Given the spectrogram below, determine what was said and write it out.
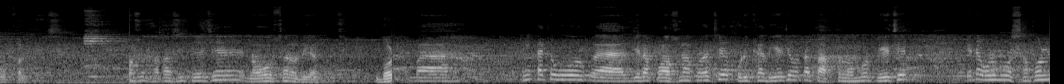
ও ফল পেয়েছে। ছশো সাতাশি পেয়েছে নবস্থান অধিকার করেছে। ঠিক আছে ও যেটা পড়াশোনা করেছে পরীক্ষা দিয়েছে ওটা প্রাপ্ত নম্বর পেয়েছে। এটা ওর ওর সাফল্য।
